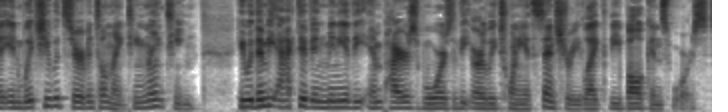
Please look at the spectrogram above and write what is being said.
uh, in which he would serve until 1919. He would then be active in many of the empire's wars of the early 20th century, like the Balkans Wars.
